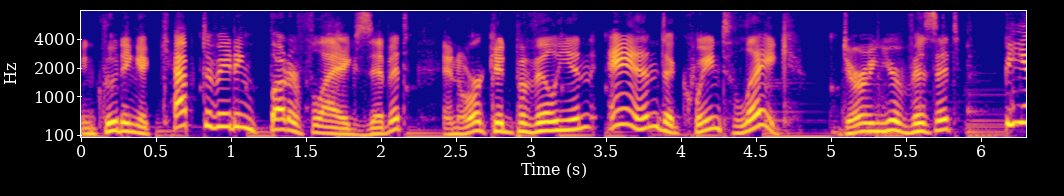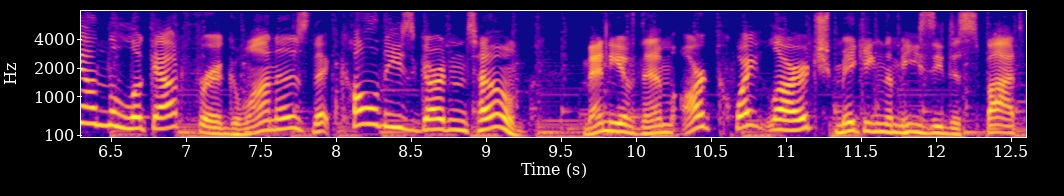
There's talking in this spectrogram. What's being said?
including a captivating butterfly exhibit, an orchid pavilion, and a quaint lake. During your visit, be on the lookout for iguanas that call these gardens home. Many of them are quite large, making them easy to spot,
